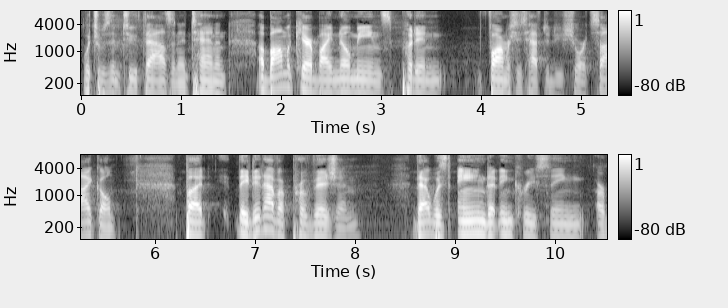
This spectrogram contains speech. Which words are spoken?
which was in 2010. And Obamacare by no means put in pharmacies have to do short cycle, but they did have a provision that was aimed at increasing or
